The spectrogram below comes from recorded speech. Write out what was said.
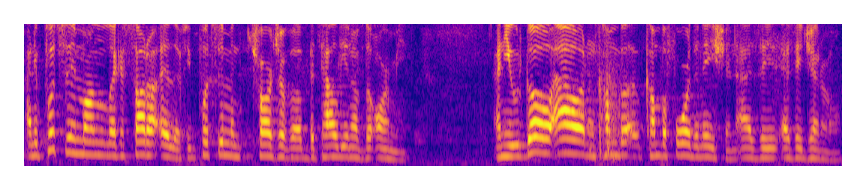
and he puts him on like a Sara Elif. He puts him in charge of a battalion of the army. And he would go out and come, come before the nation as a, as a general.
